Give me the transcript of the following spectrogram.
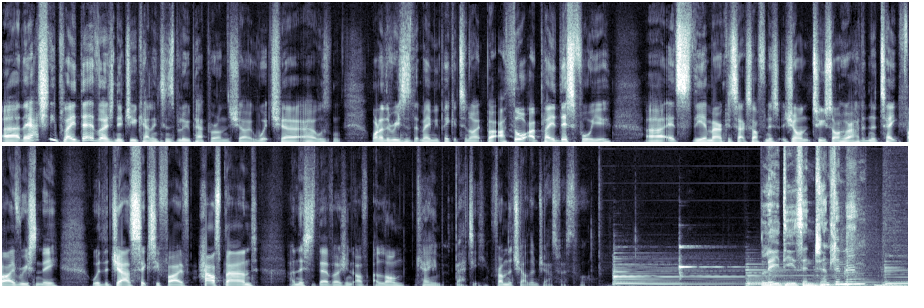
Uh, they actually played their version of Duke Ellington's Blue Pepper on the show, which uh, uh, was one of the reasons that made me pick it tonight. But I thought I played this for you. Uh, it's the American saxophonist Jean Toussaint, who I had in a take five recently with the Jazz 65 House Band. And this is their version of Along Came Betty from the Cheltenham Jazz Festival. Ladies and gentlemen,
